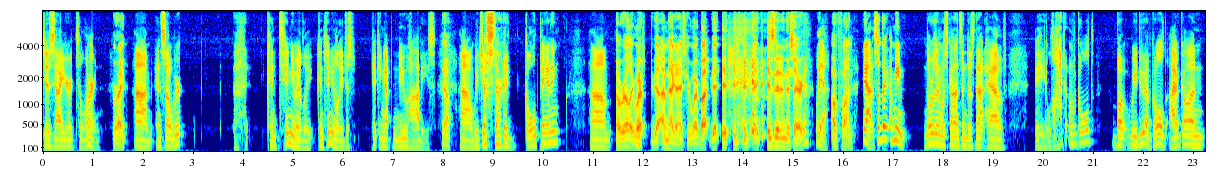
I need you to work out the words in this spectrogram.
desire to learn. Right. Um, and so we're continually, continually just picking up new hobbies. Yeah. Uh, we just started gold panning. Um, Oh, really? Where? Yeah, I'm not going to ask you where, but it, it, it, is it in this area? oh yeah, Oh, fun. yeah. So I mean, northern Wisconsin does not have a lot of gold, but we do have gold. I've gone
